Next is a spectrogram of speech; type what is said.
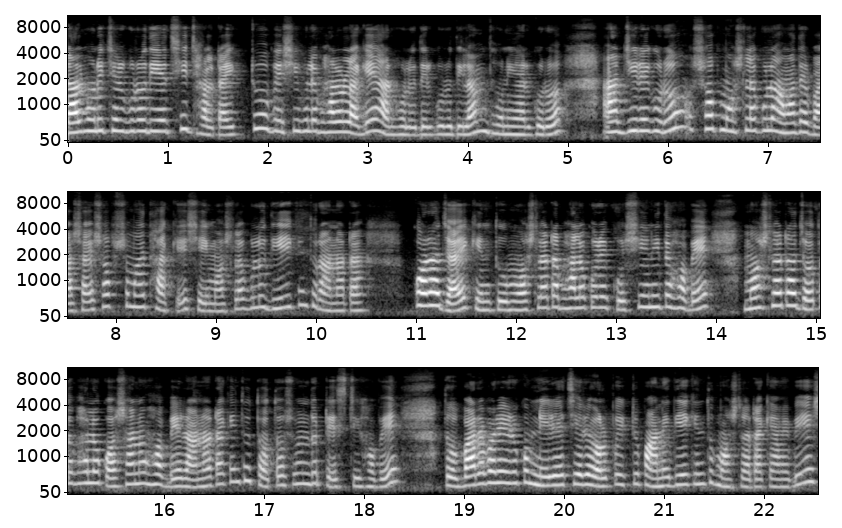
লাল মরিচের গুঁড়ো দিয়েছি, ঝালটা একটু বেশি হলে ভালো লাগে। আর হলুদের গুঁড়ো দিলাম, ধনিয়ার গুঁড়ো আর জিরে গুঁড়ো। সব মশলাগুলো আমাদের বাসায় সব সময় থাকে, সেই মশলাগুলো দিয়েই কিন্তু রান্নাটা করা যায়, কিন্তু মশলাটা ভালো করে কষিয়ে নিতে হবে। মশলাটা যত ভালো কষানো হবে, রান্নাটা কিন্তু তত সুন্দর টেস্টি হবে। তো বারে এরকম নেড়ে চেড়ে অল্প একটু পানি দিয়ে কিন্তু মশলাটাকে আমি বেশ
